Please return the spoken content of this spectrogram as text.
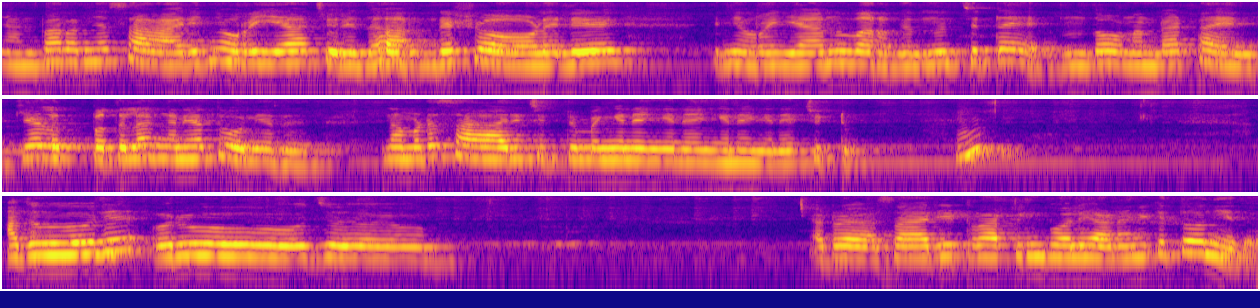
ഞാൻ പറഞ്ഞ സാരി ഞൊറിയ ചുരിദാറിന്റെ ഷോളിൽ ഞൊറിയാന്ന് പറഞ്ഞെന്ന് വെച്ചിട്ടേ എന്ന് തോന്നണ്ട കേട്ടോ. എനിക്ക് എളുപ്പത്തിൽ അങ്ങനെയാണ് തോന്നിയത്. നമ്മുടെ സാരി ചുറ്റും എങ്ങനെ എങ്ങനെ എങ്ങനെ എങ്ങനെ ചുറ്റും അതുപോലെ ഒരു സാരി ട്രാപ്പിംഗ് പോലെയാണ് എനിക്ക് തോന്നിയത്.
